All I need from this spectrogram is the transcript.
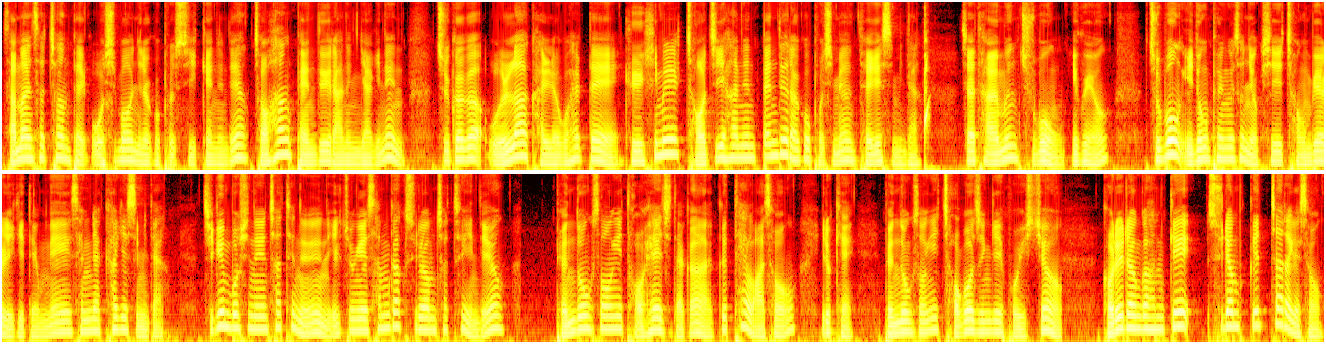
44,150원이라고 볼 수 있겠는데요. 저항 밴드라는 이야기는 주가가 올라가려고 할 때 그 힘을 저지하는 밴드라고 보시면 되겠습니다. 자, 다음은 주봉이고요. 주봉 이동평균선 역시 정배열이기 때문에 생략하겠습니다. 지금 보시는 차트는 일종의 삼각수렴 차트인데요. 변동성이 더해지다가 끝에 와서 이렇게 변동성이 적어진 게 보이시죠? 거래량과 함께 수렴 끝자락에서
